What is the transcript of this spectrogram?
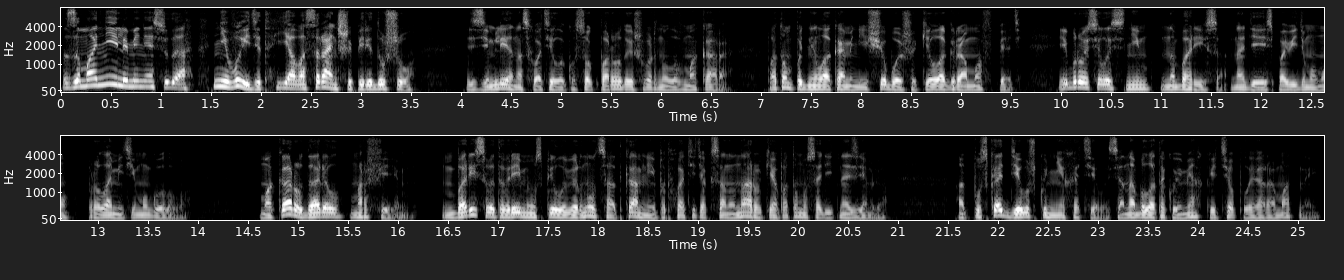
«Заманили меня сюда! Не выйдет, я вас раньше передушу!» С земли она схватила кусок породы и швырнула в Макара. Потом подняла камень еще больше, килограммов в пять, и бросилась с ним на Бориса, надеясь, по-видимому, проломить ему голову. Макар ударил морфеем. Борис в это время успел увернуться от камня и подхватить Оксану на руки, а потом усадить на землю. Отпускать девушку не хотелось, она была такой мягкой, теплой и ароматной.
